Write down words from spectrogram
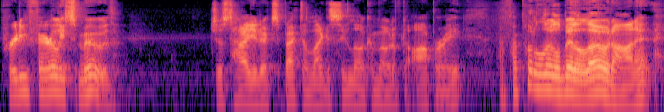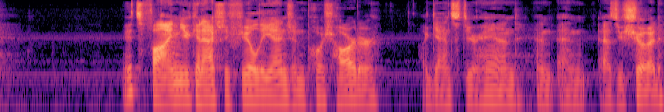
pretty fairly smooth. Just how you'd expect a legacy locomotive to operate. If I put a little bit of load on it, it's fine. You can actually feel the engine push harder against your hand, and, and as you should.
